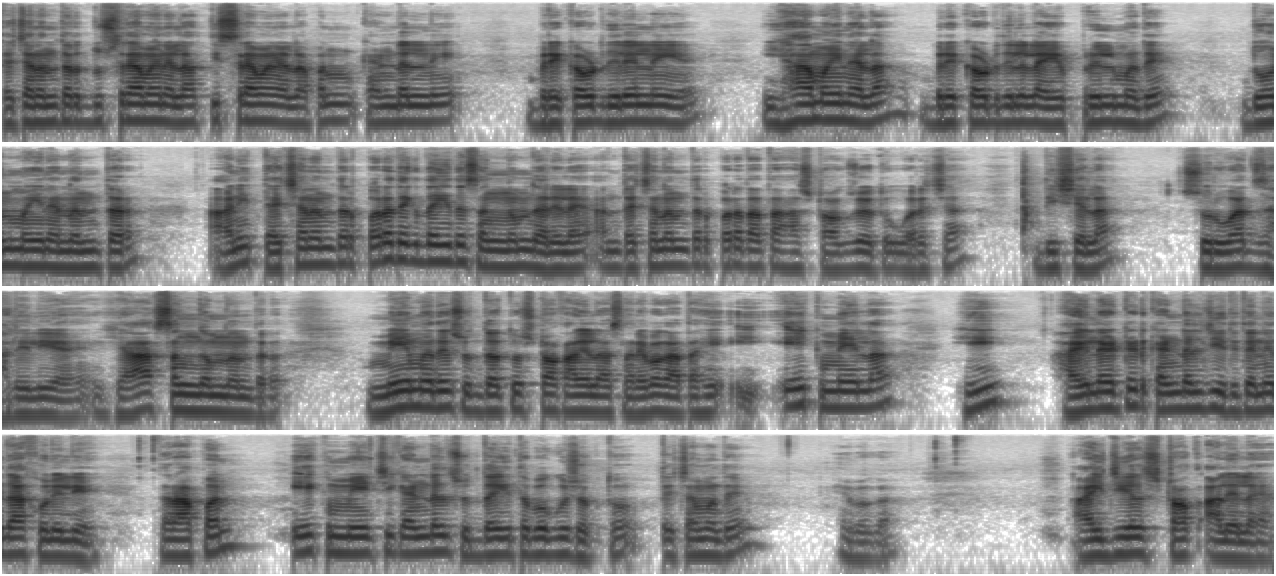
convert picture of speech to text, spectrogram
त्याच्यानंतर दुसऱ्या महिन्याला तिसऱ्या महिन्याला पण कॅन्डलने ब्रेकआउट दिलेलं नाही आहे ह्या महिन्याला ब्रेकआउट दिलेला आहे एप्रिलमध्ये दोन महिन्यानंतर. आणि त्याच्यानंतर परत एकदा इथं संगम झालेला आहे. आणि त्याच्यानंतर परत आता हा स्टॉक जो आहे तो वरच्या दिशेला सुरुवात झालेली आहे. ह्या संगमनंतर मेमध्ये सुद्धा तो स्टॉक आलेला असणार आहे. बघा आता हे एक मेला ही हायलायटेड कॅन्डल जी इथे त्यांनी दाखवलेली आहे. तर आपण एक मेची कॅन्डलसुद्धा इथं बघू शकतो. त्याच्यामध्ये हे बघा आय जी एल स्टॉक आलेला आहे.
